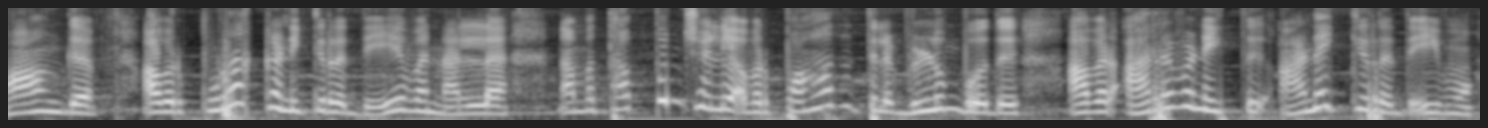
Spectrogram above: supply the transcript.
வாங்க. அவர் புறக்கணிக்கிற தேவன் அல்ல. நம்ம தப்புன்னு சொல்லி அவர் பாதத்தில் விழும்போது அவர் அரவணைத்து அணைக்கிற தெய்வம்.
